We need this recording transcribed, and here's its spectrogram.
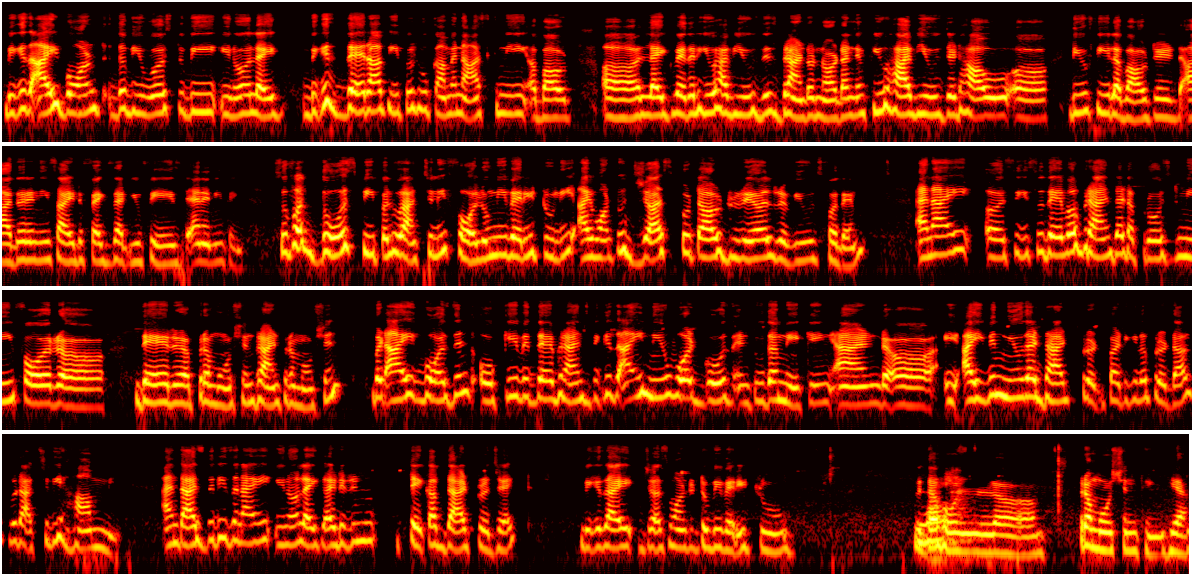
Because i want the viewers to be you know like because there are people who come and ask me about uh, like whether you have used this brand or not and if you have used it how uh, do you feel about it? Are there any side effects that you faced and anything so for those people who actually follow me very truly i want to just put out real reviews for them and i uh, see so there were brands that approached me for uh, their uh, promotion, brand promotion. But I wasn't okay with their brands because I knew what goes into the making, and uh, I even knew that that particular product would actually harm me, and that's the reason I, you know, like I didn't take up that project because I just wanted to be very true with the whole uh, promotion thing. Yeah.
